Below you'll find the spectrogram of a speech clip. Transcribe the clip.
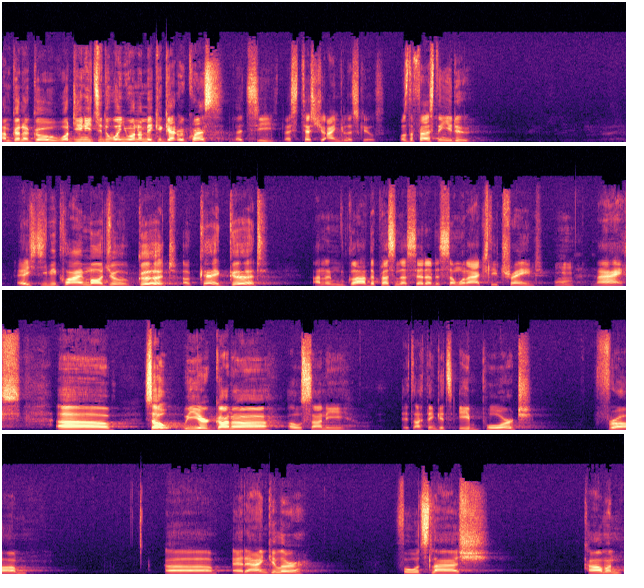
I'm going to go, what do you need to do when you want to make a GET request? Let's see. Let's test your Angular skills. What's the first thing you do? HTTP client module. Good. Okay, good. And I'm glad the person that said that is someone I actually trained. Hmm, nice. Uh, so we are gonna, oh, Sani, it, I think it's import from uh, at Angular forward slash common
